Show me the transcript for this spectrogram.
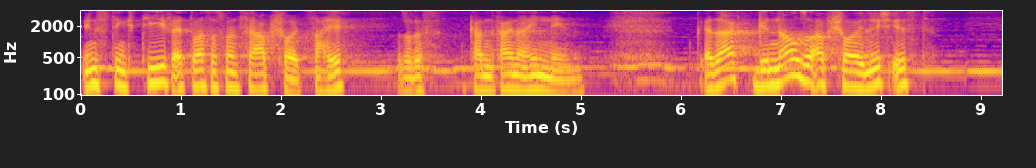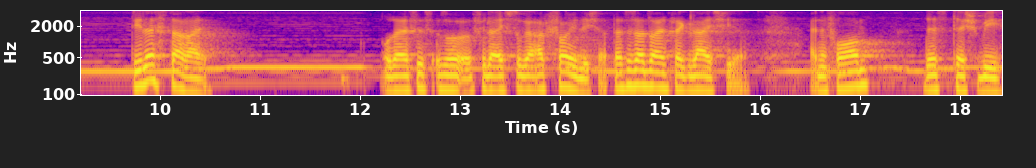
instinktiv etwas, was man verabscheut. Sahih. Also das kann keiner hinnehmen. Er sagt, genauso abscheulich ist die Lästerei. Oder es ist also vielleicht sogar abscheulicher. Das ist also ein Vergleich hier. Eine Form des Tashbih.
